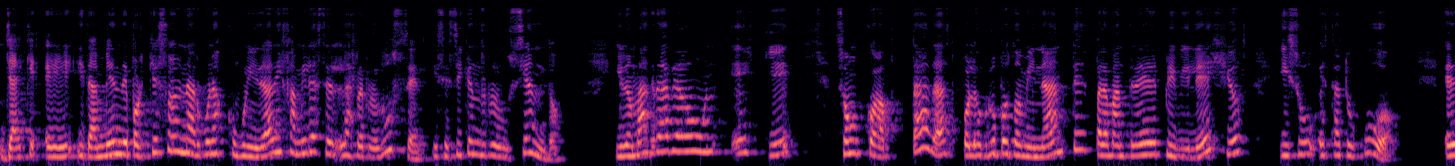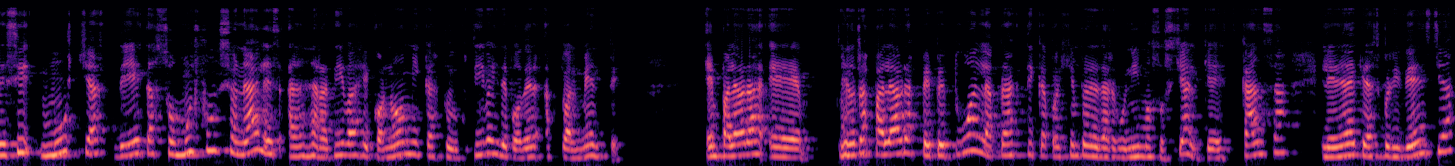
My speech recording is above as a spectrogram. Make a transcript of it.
eh, y también de por qué solo en algunas comunidades y familias se las reproducen y se siguen reproduciendo. Y lo más grave aún es que son cooptadas por los grupos dominantes para mantener privilegios y su statu quo. Es decir, muchas de estas son muy funcionales a las narrativas económicas, productivas y de poder actualmente. En palabras, eh, en otras palabras, perpetúan la práctica, por ejemplo, del darwinismo social, que descansa en la idea de que la supervivencia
